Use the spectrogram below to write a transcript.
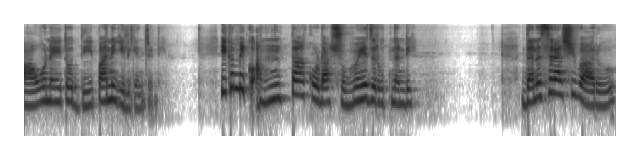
ఆవు నెయ్యితో దీపాన్ని వెలిగించండి. ఇక మీకు అంతా కూడా శుభమే జరుగుతుందండి. ధనుసు రాశి వారు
